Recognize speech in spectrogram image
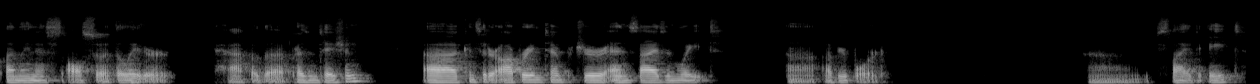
cleanliness also at the later half of the presentation. Uh, consider operating temperature and size and weight uh, of your board. Um, slide eight.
